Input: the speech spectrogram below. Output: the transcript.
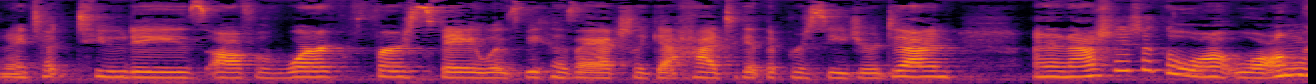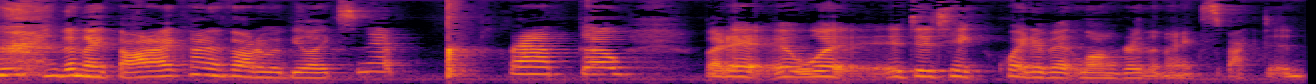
and I took two days off of work. First day was because I actually get, had to get the procedure done and it actually took a lot longer than I thought. I kind of thought it would be like snip, crap, go, but it, it, it did take quite a bit longer than I expected.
